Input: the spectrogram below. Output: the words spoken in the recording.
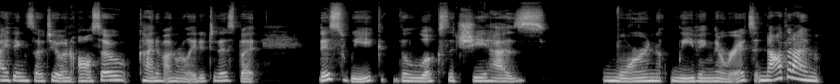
I think so too. And also, kind of unrelated to this, but this week, the looks that she has worn leaving the Ritz, not that I'm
